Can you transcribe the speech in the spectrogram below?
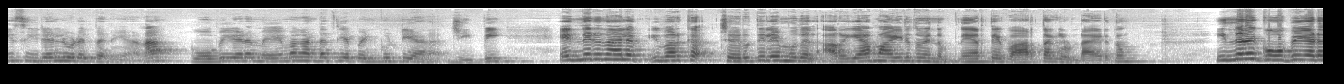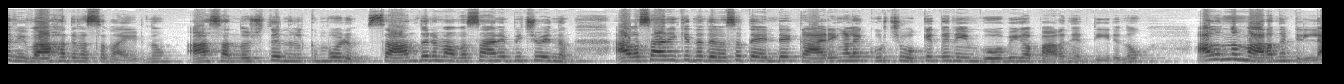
ഈ സീരിയലിലൂടെ തന്നെയാണ്. ഗോപികയുടെ മേമ കണ്ടെത്തിയ പെൺകുട്ടിയാണ് ജി പി എന്നിരുന്നാലും ഇവർക്ക് ചെറുതിലെ മുതൽ അറിയാമായിരുന്നുവെന്നും നേരത്തെ വാർത്തകളുണ്ടായിരുന്നു. ഇന്നലെ ഗോപികയുടെ വിവാഹ ദിവസമായിരുന്നു. ആ സന്തോഷത്തിൽ നിൽക്കുമ്പോഴും സാന്ത്വനം അവസാനിപ്പിച്ചുവെന്നും അവസാനിക്കുന്ന ദിവസത്തെ എന്റെ കാര്യങ്ങളെക്കുറിച്ചും ഒക്കെ തന്നെയും ഗോപിക പറഞ്ഞെത്തിയിരുന്നു. അതൊന്നും മറന്നിട്ടില്ല.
